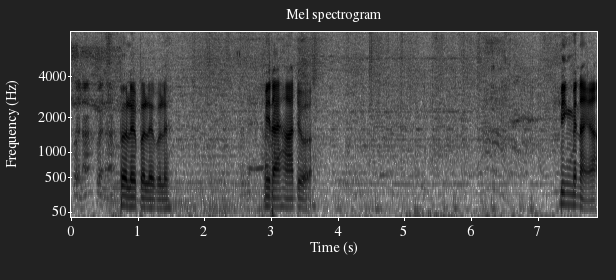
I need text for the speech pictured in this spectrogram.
เปิดนะเปิดนะเปิดเลย เปิดเลย เปิดเลย มีไดฮาร์ดอยู่ อะบิงไปไหนอะ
